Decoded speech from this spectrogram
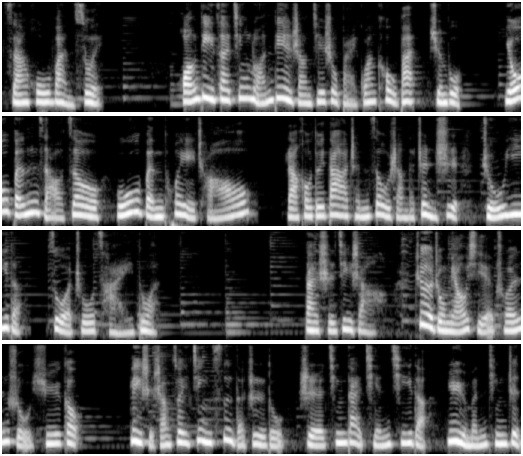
三呼万岁。皇帝在金銮殿上接受百官叩拜，宣布有本早奏，无本退朝。然后对大臣奏上的政事逐一的做出裁断，但实际上这种描写纯属虚构。历史上最近似的制度是清代前期的玉门听政，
